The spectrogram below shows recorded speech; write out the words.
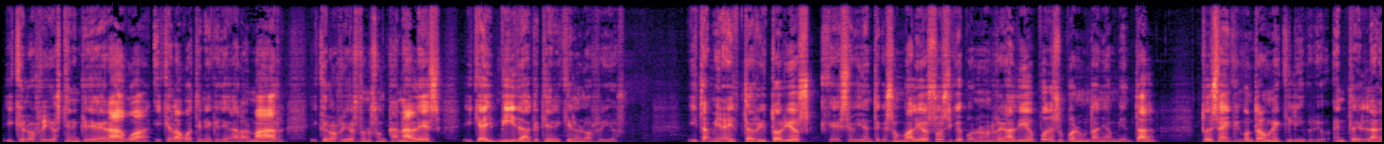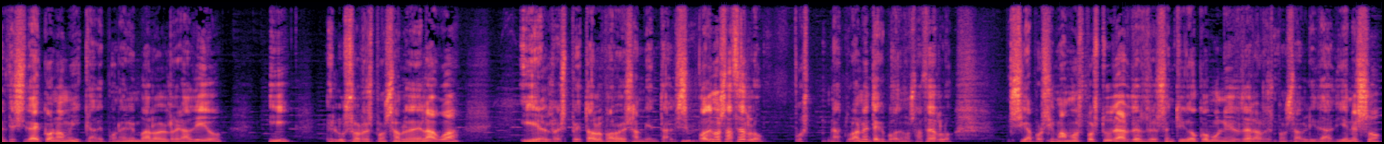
y que los ríos tienen que llegar agua y que el agua tiene que llegar al mar y que los ríos no son canales y que hay vida que tiene que ir en los ríos. Y también hay territorios que es evidente que son valiosos y que poner un regadío puede suponer un daño ambiental. Entonces hay que encontrar un equilibrio entre la necesidad económica de poner en valor el regadío y el uso responsable del agua y el respeto a los valores ambientales. ¿Podemos hacerlo? Pues naturalmente que podemos hacerlo si aproximamos posturas desde el sentido común y desde la responsabilidad. Y en eso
